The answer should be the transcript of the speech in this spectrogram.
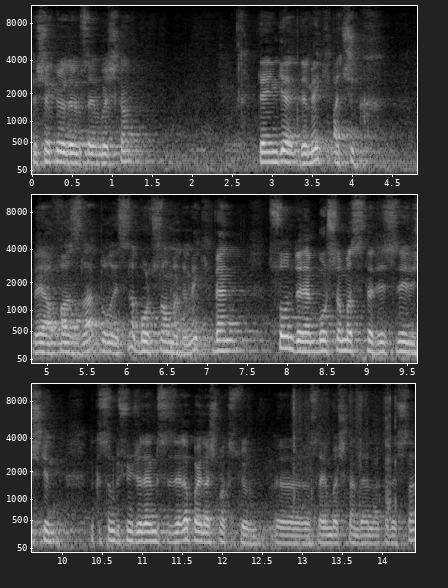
Teşekkür ederim Sayın Başkan. Denge demek açık veya fazla. Dolayısıyla borçlanma demek. Ben son dönem borçlanma stratejisine ilişkin bir kısım düşüncelerimi sizlerle paylaşmak istiyorum e, Sayın Başkan, değerli arkadaşlar.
